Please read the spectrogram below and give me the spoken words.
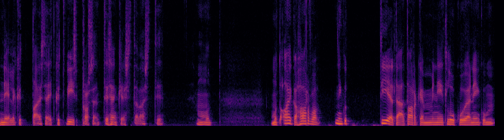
40 tai 75 prosenttisen kestävästi mutta mut aika harva niin kuin tietää tarkemmin niitä lukuja, niin kuin,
